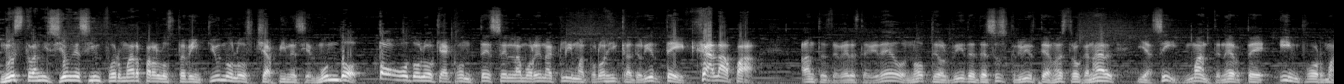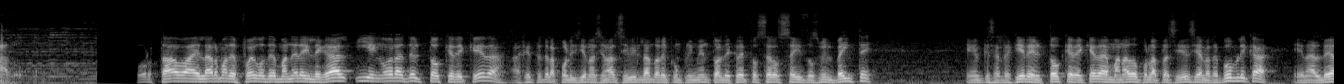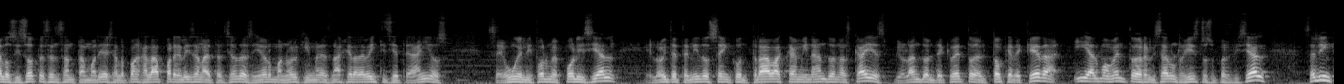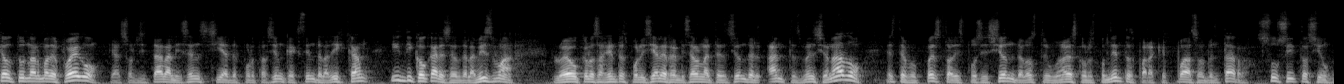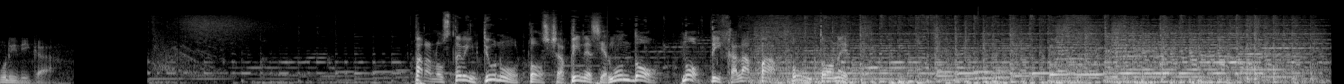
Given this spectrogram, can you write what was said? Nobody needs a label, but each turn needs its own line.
Nuestra misión es informar para los T21, los Chapines y el mundo todo lo que acontece en la morena climatológica de Oriente, Jalapa. Antes de ver este video, no te olvides de suscribirte a nuestro canal y así mantenerte informado. Portaba el arma de fuego de manera ilegal y en horas del toque de queda. Agentes de la Policía Nacional Civil dándole cumplimiento al decreto 06-2020 en el que se refiere el toque de queda emanado por la Presidencia de la República. En la aldea Los Isotes, en Santa María, Chalapán, Jalapa, realizan la detención del señor Manuel Jiménez Nájera, de 27 años. Según el informe policial, el hoy detenido se encontraba caminando en las calles, violando el decreto del toque de queda, y al momento de realizar un registro superficial, se le incautó un arma de fuego, y al solicitar la licencia de portación que extiende la DICAM, indicó carecer de la misma. Luego que los agentes policiales realizaron la detención del antes mencionado, este fue puesto a disposición de los tribunales correspondientes para que pueda solventar su situación jurídica. Para los T21, los Chapines y el mundo, notijalapa.net.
